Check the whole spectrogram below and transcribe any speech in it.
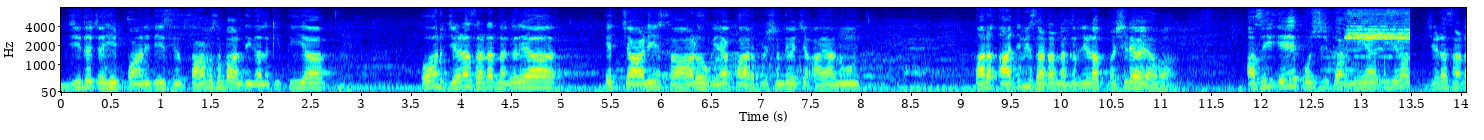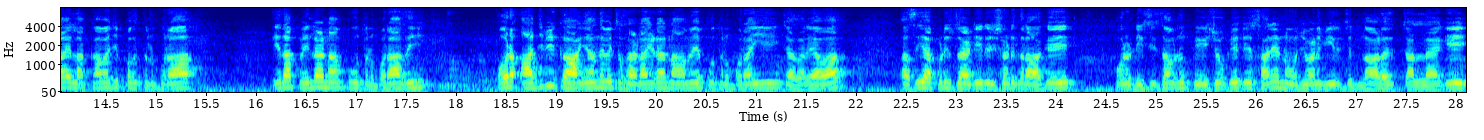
ਜਿਹਦੇ ਵਿੱਚ ਅਸੀਂ ਪਾਣੀ ਦੀ ਸਾਂਭ ਸੰਭਾਲ ਦੀ ਗੱਲ ਕੀਤੀ ਆ, ਔਰ ਜਿਹੜਾ ਸਾਡਾ ਨਗਰ ਆ, ਇਹ 40 ਸਾਲ ਹੋ ਗਿਆ ਕਾਰਪੋਰੇਸ਼ਨ ਦੇ ਵਿੱਚ ਆਇਆ ਨੂੰ, ਪਰ ਅੱਜ ਵੀ ਸਾਡਾ ਨਗਰ ਜਿਹੜਾ ਪਛੜਿਆ ਹੋਇਆ ਵਾ। ਅਸੀਂ ਇਹ ਕੋਸ਼ਿਸ਼ ਕਰਨੀ ਆ ਕਿ ਜਿਹੜਾ ਜਿਹੜਾ ਸਾਡਾ ਇਲਾਕਾ ਵਾ ਜੀ ਭਗਤਨਪੁਰਾ, ਇਹਦਾ ਪਹਿਲਾ ਨਾਮ ਭੂਤਨਪੁਰਾ ਸੀ। ਔਰ ਅੱਜ ਵੀ ਕਾਗਜ਼ਾਂ ਦੇ ਵਿੱਚ ਸਾਡਾ ਜਿਹੜਾ ਨਾਮ ਹੈ ਭੂਤਨਪੁਰਾ ਹੀ ਚੱਲ ਰਿਹਾ ਵਾ। ਅਸੀਂ ਆਪਣੀ ਸੁਸਾਇਟੀ ਰਜਿਸਟਰਡ ਕਰਾ ਕੇ ਔਰ ਡੀਸੀ ਸਾਹਿਬ ਨੂੰ ਪੇਸ਼ ਹੋ ਕੇ ਇਹ ਸਾਰੇ ਨੌਜਵਾਨ ਵੀਰ ਜ- ਨਾਲ ਚੱਲ ਲੈ ਕੇ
